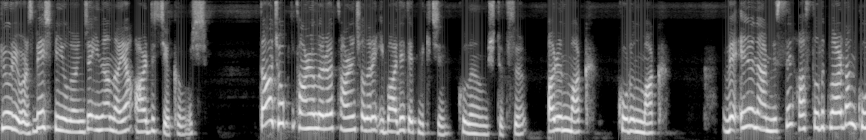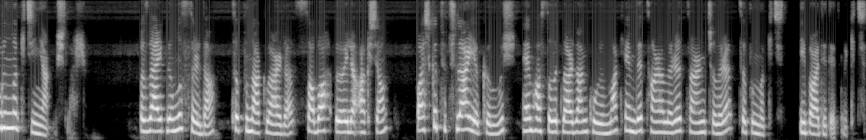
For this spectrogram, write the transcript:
görüyoruz 5000 yıl önce İnana'ya ardıç yakılmış. Daha çok tanrılara, tanrıçalara ibadet etmek için kullanılmış tütsü. Arınmak, korunmak, ve en önemlisi hastalıklardan korunmak için yakmışlar. Özellikle Mısır'da, tapınaklarda sabah, öğle, akşam başka tütsüler yakılmış. Hem hastalıklardan korunmak hem de tanrılara, tanrıçalara tapınmak için, ibadet etmek için.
